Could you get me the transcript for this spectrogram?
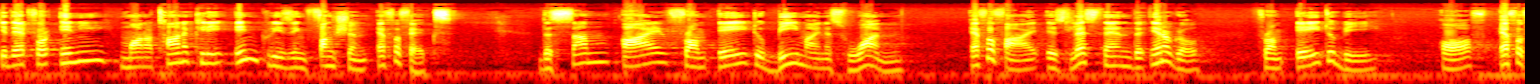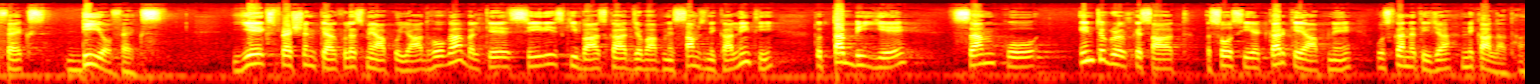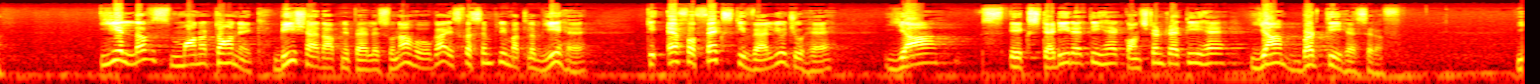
کہ that for any monotonically increasing function f x the sum i from a to b minus one f of i is less than the integral from a to b of f x d of x یہ expression calculus میں آپ کو یاد ہوگا بلکہ series کی بعض کا جب آپ نے سمز نکالنی تھی تو تب بھی یہ سم کو انٹرگرل کے ساتھ ایسوسیٹ کر کے آپ نے اس کا نتیجہ نکالا تھا یہ لفظ مونوٹونک بھی شاید آپ نے پہلے سنا ہوگا اس کا سمپلی مطلب یہ ہے کہ ایف اف ایکس کی ویلیو جو ہے یا ایک اسٹڈی رہتی ہے کانسٹنٹ رہتی ہے یا بڑھتی ہے صرف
